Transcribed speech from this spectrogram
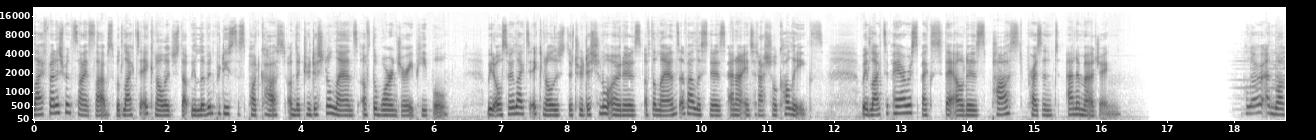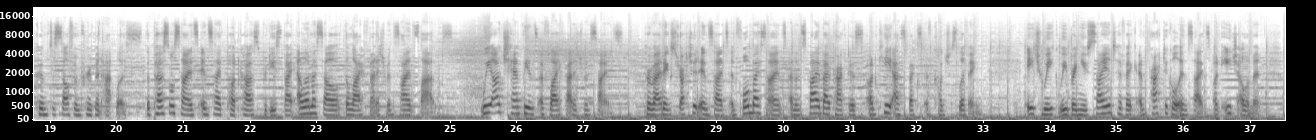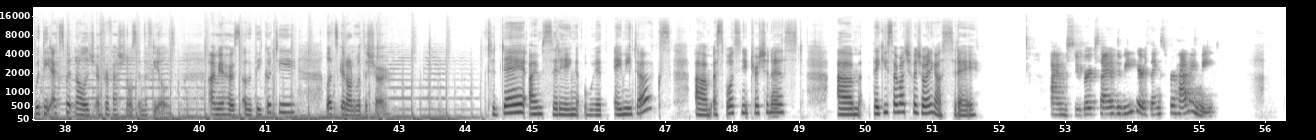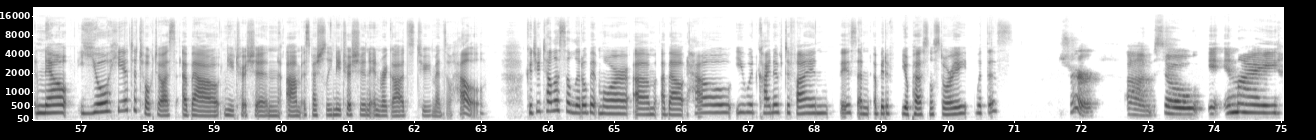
Life Management Science Labs would like to acknowledge that we live and produce this podcast on the traditional lands of the Wurundjeri people. We'd also like to acknowledge the traditional owners of the lands of our listeners and our international colleagues. We'd like to pay our respects to their elders, past, present, and emerging. Hello and welcome to Self Improvement Atlas, the personal science insight podcast produced by LMSL, the Life Management Science Labs. We are champions of life management science, providing structured insights informed by science and inspired by practice on key aspects of conscious living. Each week, we bring you scientific and practical insights on each element with the expert knowledge of professionals in the field. I'm your host, Aditi Kutty. Let's get on with the show. Today, I'm sitting with Amy Dirks, um, a sports nutritionist. Um, thank you so much for joining us today. I'm super excited to be here. Thanks for having me. Now, you're here to talk to us about nutrition, um, especially nutrition in regards to mental health. Could you tell us a little bit more um, about how you would kind of define this and a bit of your personal story with this? Sure. Um, so, in my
